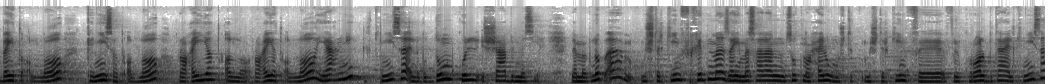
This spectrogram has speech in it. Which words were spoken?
بيت الله كنيسة الله رعية الله. رعية الله يعني الكنيسة اللي بتضم كل الشعب المسيحي. لما بنبقى مشتركين في خدمة زي مثلا صوتنا حلو مشتركين في في الكورال بتاع الكنيسة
